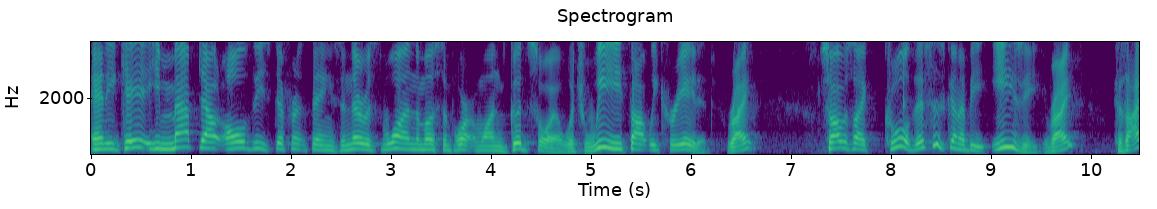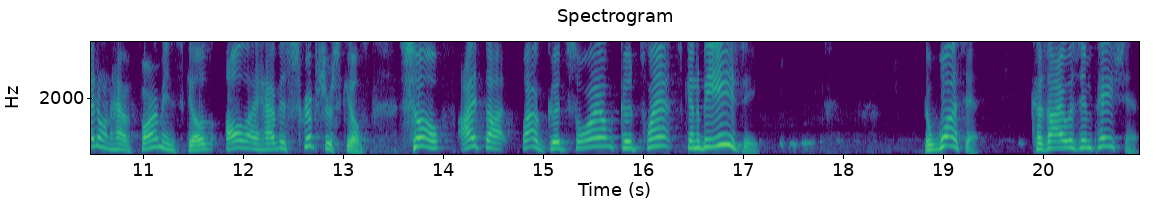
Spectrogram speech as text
and he gave, he mapped out all of these different things, and there was one, the most important one, good soil, which we thought we created, right? So I was like, cool, this is going to be easy, right? Because I don't have farming skills. All I have is scripture skills. So I thought, wow, good soil, good plants, going to be easy. It wasn't, because I was impatient.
